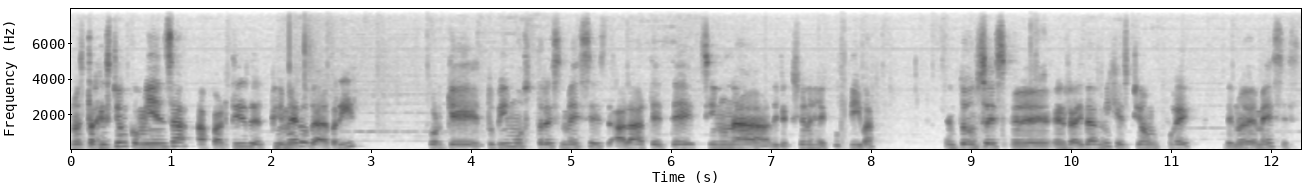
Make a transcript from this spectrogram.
Nuestra gestión comienza a partir del primero de abril, porque tuvimos tres meses a la ATT sin una dirección ejecutiva. Entonces, eh, en realidad mi gestión fue de nueve meses.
